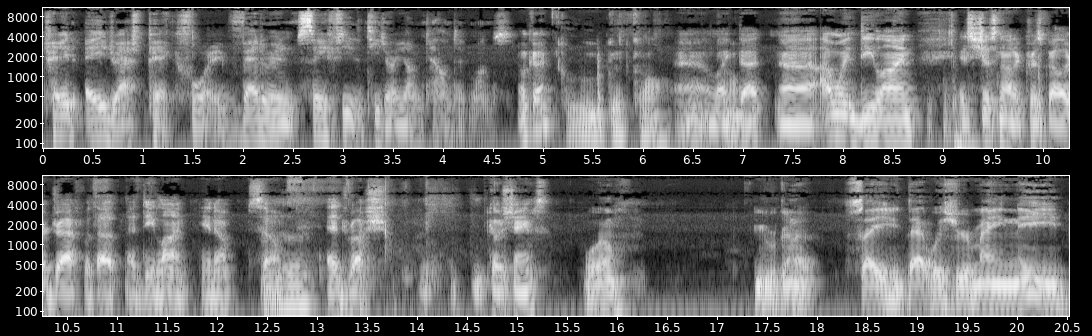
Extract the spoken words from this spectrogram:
trade a draft pick for a veteran safety to teach our young talented ones. Okay, Ooh, good call. yeah, I like that. Uh, I went D line. It's just not a Chris Ballard draft without a D line, you know? So, edge rush. Coach James? Well, you were gonna say that was your main need,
